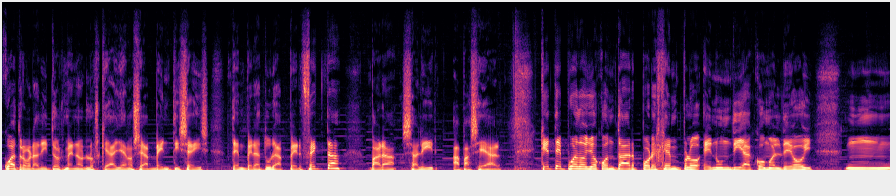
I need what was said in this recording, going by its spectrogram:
4 graditos menos los que hayan, o sea, 26, temperatura perfecta para salir a pasear. ¿Qué te puedo yo contar, por ejemplo, en un día como el de hoy, mm,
